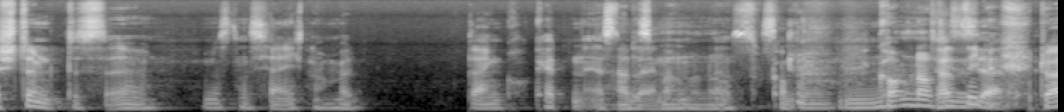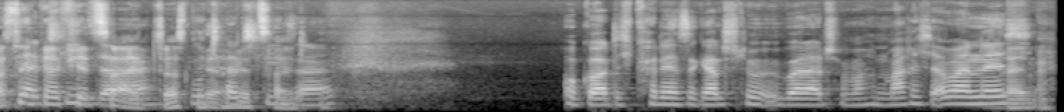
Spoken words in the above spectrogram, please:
Stimmt, das, äh, wir müssen das ja eigentlich noch mit deinen Kroketten essen. Ja, das deinen- machen wir noch. Das kommt, mhm. Kommt noch du hast nicht, mehr- du hast nicht mehr viel Zeit. Du hast nicht Guter mehr viel Teaser. Zeit. Oh Gott, ich kann jetzt eine ganz schlimme Überleitung machen, mache ich aber nicht. Nein.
